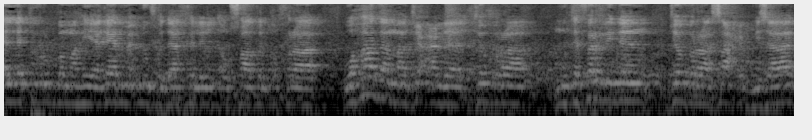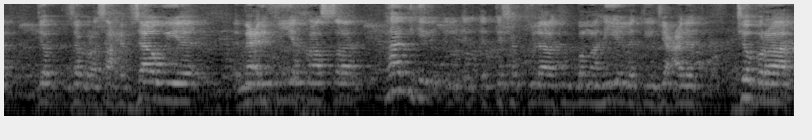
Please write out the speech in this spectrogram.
التي ربما هي غير مألوفة داخل الأوساط الأخرى. وهذا ما جعل جبرة متفردا جبرة صاحب مزاج جب- جبرة صاحب زاوية معرفية خاصة. هذه ال- ال- التشكلات ربما هي التي جعلت جبرة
